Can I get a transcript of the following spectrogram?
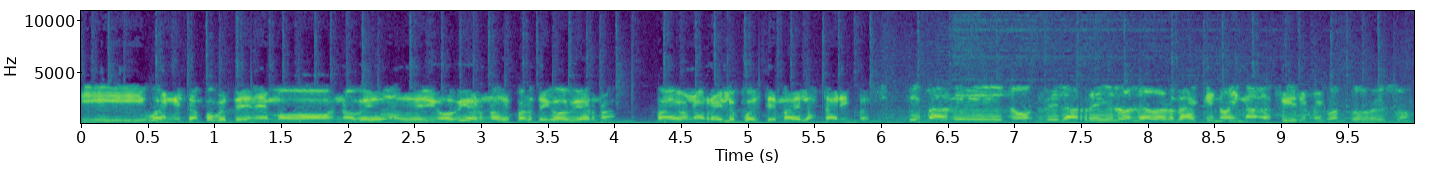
y bueno, y tampoco tenemos novedades de gobierno, de parte del gobierno, para un arreglo por el tema de las tarifas. El tema de del arreglo, la verdad que no hay nada firme con todo eso.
